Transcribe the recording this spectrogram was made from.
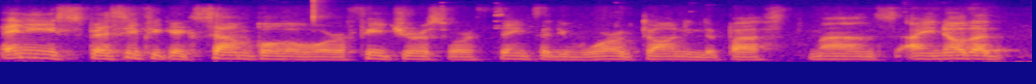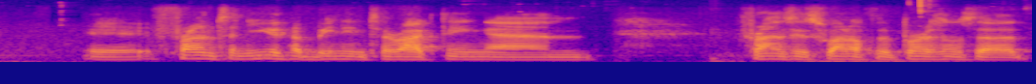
any specific example or features or things that you've worked on in the past months? I know that uh, Franz and you have been interacting, and Franz is one of the persons that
